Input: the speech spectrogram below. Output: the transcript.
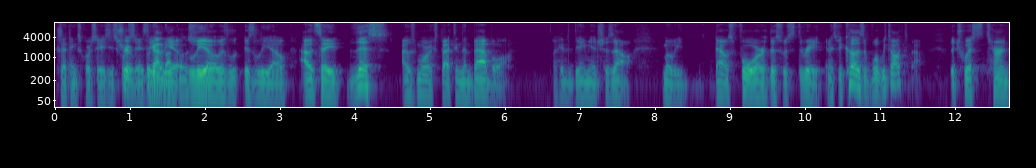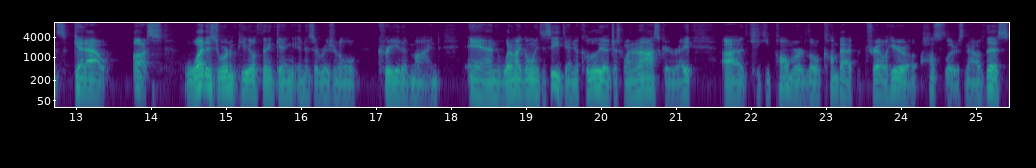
because i think scorsese's scorsese. leo, leo is, is leo. I would say this i was more expecting than babylon okay, the Damien Chazelle movie. That was four. This was three. And it's because of what we talked about the twists, turns, get out, us. What is Jordan Peele thinking in his original creative mind? And what am I going to see? Daniel Kaluuya just won an Oscar, right? Uh, Keke Palmer, little comeback trail here, Hustlers. Now this,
